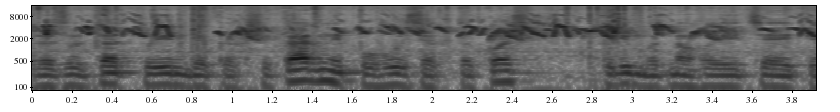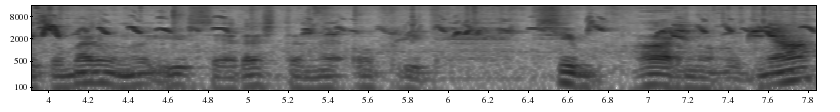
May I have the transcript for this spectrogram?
Результат по індиках шикарний, по гусях також, крім одного яйця, яке замерло, ну і все, решта не опліт. Всім гарного дня.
